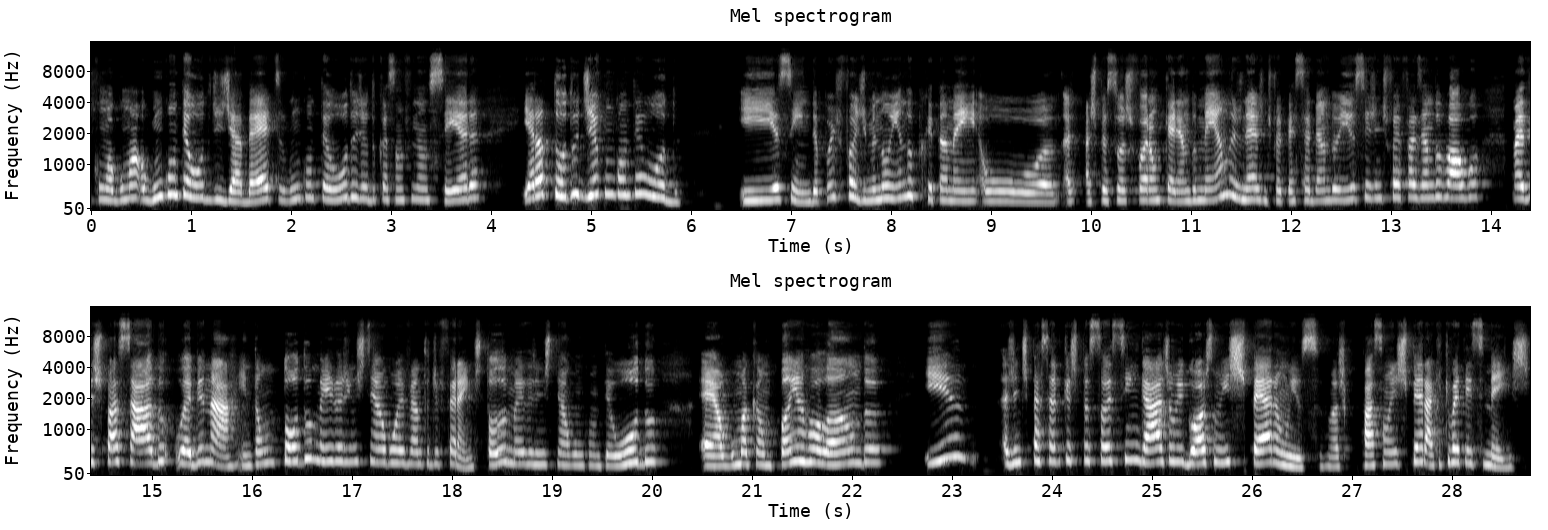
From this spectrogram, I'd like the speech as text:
com alguma, algum conteúdo de diabetes, algum conteúdo de educação financeira. E era todo dia com conteúdo. E assim, depois foi diminuindo, porque também o, as pessoas foram querendo menos, né? A gente foi percebendo isso e a gente foi fazendo algo mais espaçado, o webinar. Então, todo mês a gente tem algum evento diferente, todo mês a gente tem algum conteúdo, é, alguma campanha rolando, e a gente percebe que as pessoas se engajam e gostam e esperam isso. Elas passam a esperar. O que, que vai ter esse mês?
